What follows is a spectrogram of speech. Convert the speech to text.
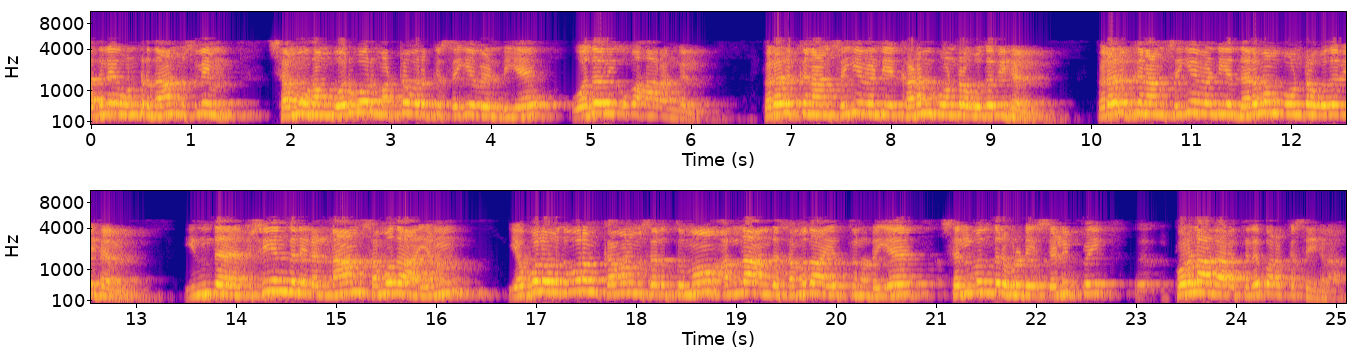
அதிலே ஒன்றுதான் முஸ்லிம் சமூகம் ஒருவர் மற்றவருக்கு செய்ய வேண்டிய உதவி உபகாரங்கள். பிறருக்கு நாம் செய்ய வேண்டிய கடன் போன்ற உதவிகள். பிறருக்கு நாம் செய்ய வேண்டிய தர்மம் போன்ற உதவிகள். இந்த விஷயங்களிலெல்லாம் சமுதாயம் எவ்வளவு தூரம் கவனம் செலுத்துமோ அல்லாஹ் அந்த சமுதாயத்தினுடைய செல்வந்தர்களுடைய செழிப்பை பொருளாதாரத்திலே பறக்க செய்கிறார்.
